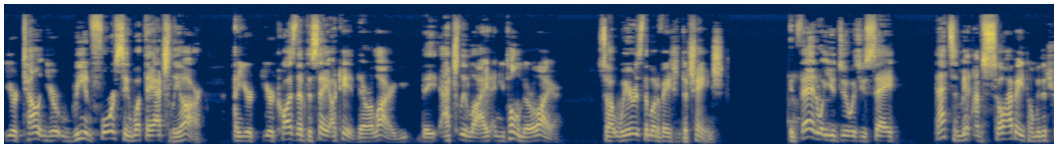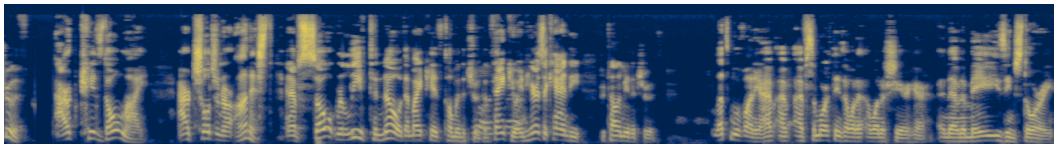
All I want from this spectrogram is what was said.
You're telling, you're reinforcing what they actually are and you're you're causing them to say, okay, they're a liar. You, they actually lied, and you told them they're a liar. So where is the motivation to change? Instead, what you do is you say, "That's a I'm so happy you told me the truth. Our kids don't lie. Our children are honest, and I'm so relieved to know that my kids told me the truth. And thank you. And here's a candy for telling me the truth." Let's move on here. I have, I have some more things I want to I want to share here, and I have an amazing story.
